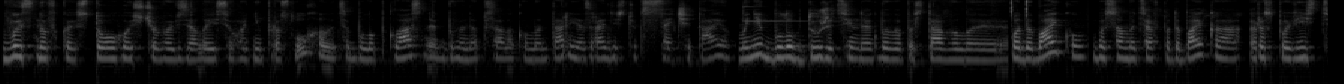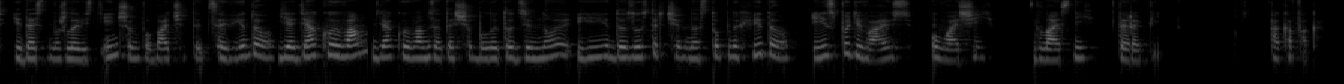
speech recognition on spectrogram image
висновки з того, що ви взяли і сьогодні прослухали. Це було б класно, якби ви написали коментар. Я радістю все читаю. Мені було б дуже цінно, якби ви поставили вподобайку, бо саме ця вподобайка розповість і дасть можливість іншим побачити це відео. Я дякую вам, дякую вам за те, що були тут зі мною, і до зустрічі в наступних відео. І сподіваюсь, у вашій власній терапії. Пока-пока.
